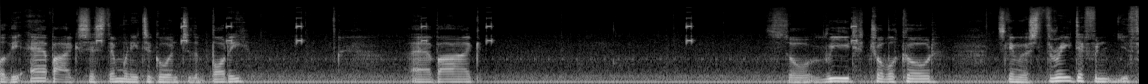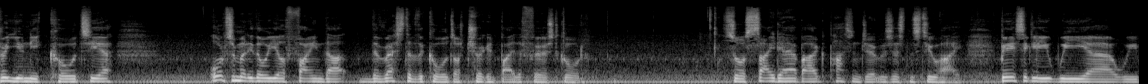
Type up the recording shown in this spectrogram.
for the airbag system. We need to go into the body. Airbag. So read trouble code. It's giving us three different, three unique codes here. Ultimately though you'll find that the rest of the codes are triggered by the first code. So side airbag, passenger resistance too high. Basically, we uh, we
